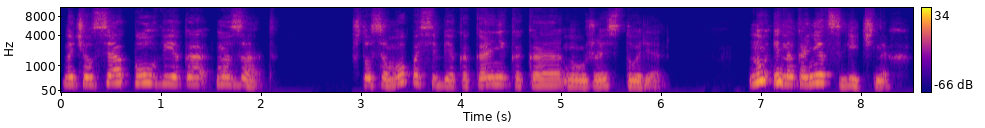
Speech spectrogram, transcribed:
начался полвека назад, что само по себе какая-никакая, но уже история. Ну и, наконец, личных.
